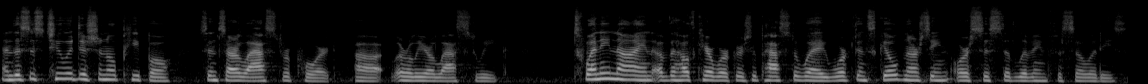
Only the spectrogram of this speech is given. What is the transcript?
And this is two additional people since our last report uh, earlier last week. 29 of the healthcare workers who passed away worked in skilled nursing or assisted living facilities.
